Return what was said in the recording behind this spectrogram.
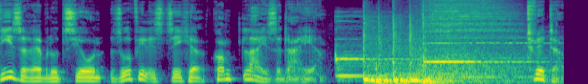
Diese Revolution, so viel ist sicher, kommt leise daher. Twitter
